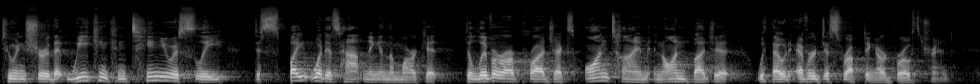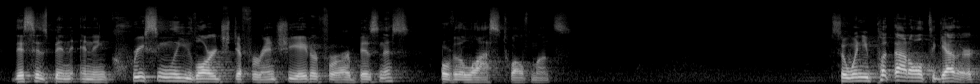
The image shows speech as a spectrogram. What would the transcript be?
to ensure that we can continuously, despite what is happening in the market, deliver our projects on time and on budget without ever disrupting our growth trend. This has been an increasingly large differentiator for our business over the last 12 months. So when you put that all together,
